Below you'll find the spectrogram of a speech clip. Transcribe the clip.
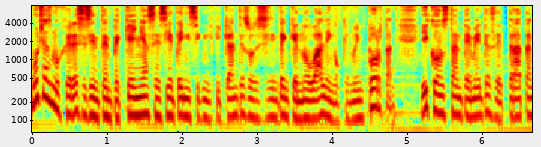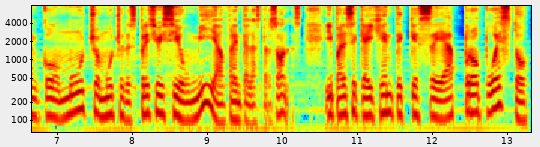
Muchas mujeres se sienten pequeñas, se sienten insignificantes o se sienten que no valen o que no importan y constantemente se tratan con mucho, mucho desprecio y se humillan frente a las personas. Y parece que hay gente que se ha propuesto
